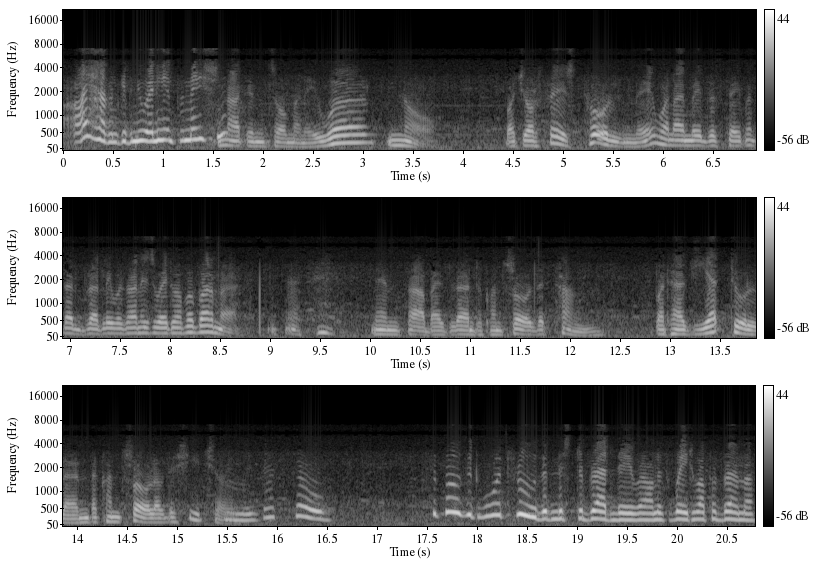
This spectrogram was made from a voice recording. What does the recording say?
I haven't given you any information. Not in so many words, no. But your face told me when I made the statement that Bradley was on his way to Upper Burma. Memsahib has learned to control the tongue, but has yet to learn the control of the features. Oh, is that so? Suppose it were true that Mr. Bradley were on his way to Upper Burma.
